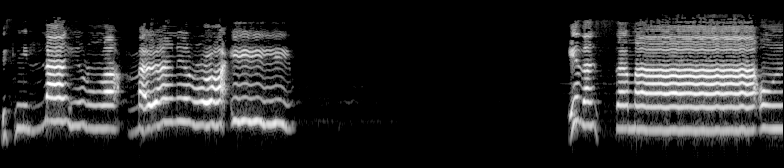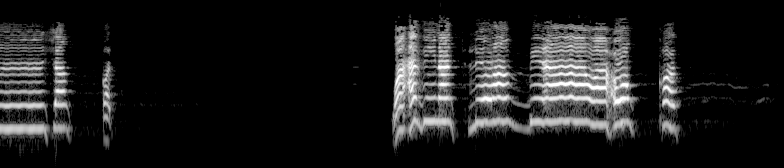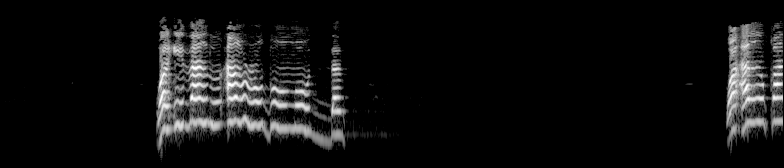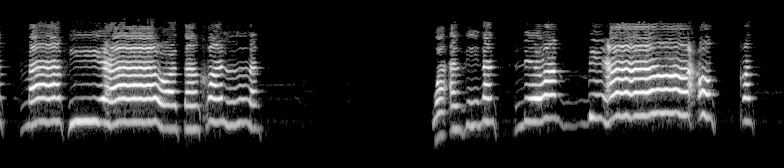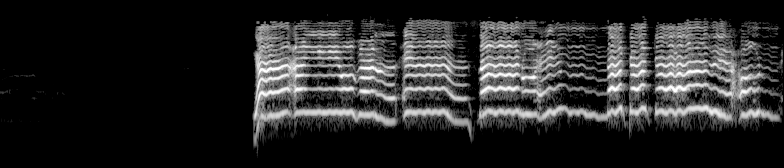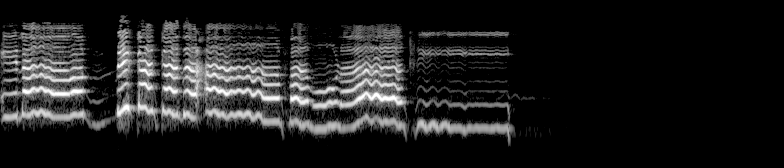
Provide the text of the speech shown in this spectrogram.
بسم الله الرحمن الرحيم. إذا السماء انشقت. وأذنت لربها وحقت. وإذا الأرض مدت وألقت ما فيها وتخلت وأذنت لربها وحقت يا أيها الإنسان إنك كادح إلى ربك كدحا فملاقيه.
